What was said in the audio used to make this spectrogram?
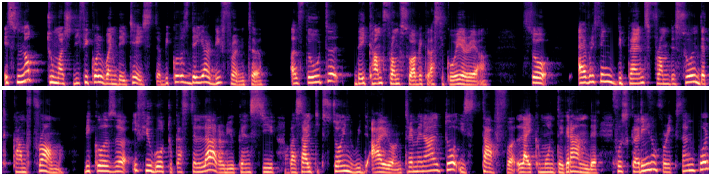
it's not too much difficult when they taste because they are different. I thought they come from Soave Classico area. So everything depends from the soil that come from because uh, if you go to Castellaro, you can see basaltic stone with iron. Tremenalto is tough, like Monte Grande. Foscarino, for example,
